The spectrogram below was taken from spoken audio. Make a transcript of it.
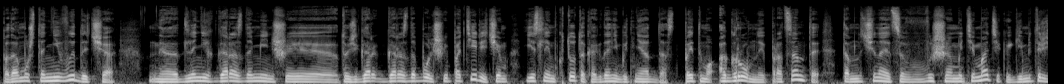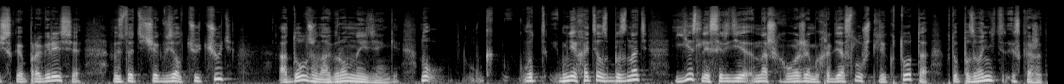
потому что невыдача э, для них гораздо меньше, то есть гораздо большие потери, чем если им кто-то когда-нибудь не отдаст. Поэтому огромные проценты, там начинается высшая математика, геометрическая прогрессия. В результате человек взял чуть-чуть, а должен огромные деньги. Ну, вот мне хотелось бы знать, есть ли среди наших уважаемых радиослушателей кто-то, кто позвонит и скажет,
